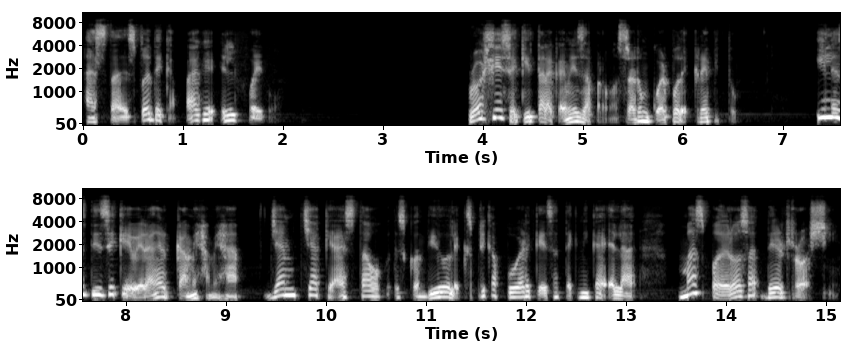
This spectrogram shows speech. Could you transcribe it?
hasta después de que apague el fuego. Roshi se quita la camisa para mostrar un cuerpo decrépito y les dice que verán el Kamehameha. Yamcha, que ha estado escondido, le explica a Puer que esa técnica es la más poderosa de Roshi,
